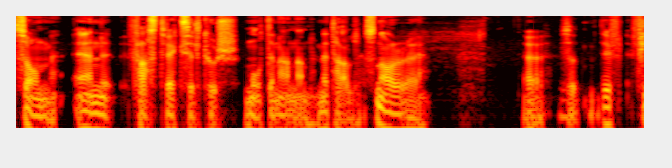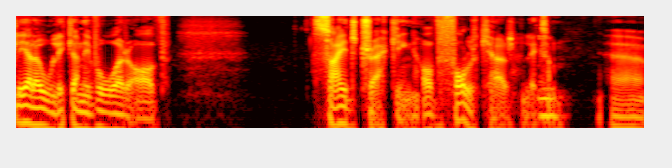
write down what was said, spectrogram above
som en fast växelkurs mot en annan metall. Snarare eh, så det är flera olika nivåer av sidetracking av folk här. Liksom. Eh,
